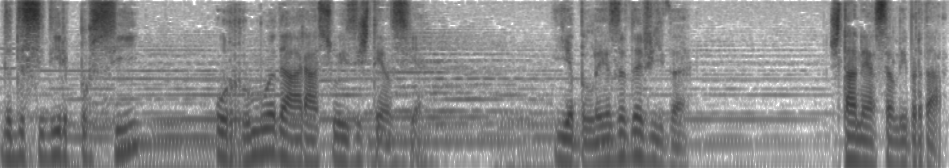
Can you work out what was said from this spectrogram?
de decidir por si o rumo a dar à sua existência. E a beleza da vida está nessa liberdade.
